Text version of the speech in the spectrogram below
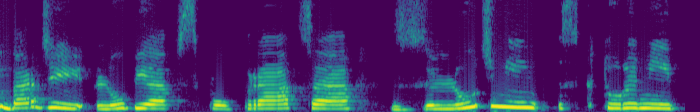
najbardziej lubię współpracę z ludźmi, z którymi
